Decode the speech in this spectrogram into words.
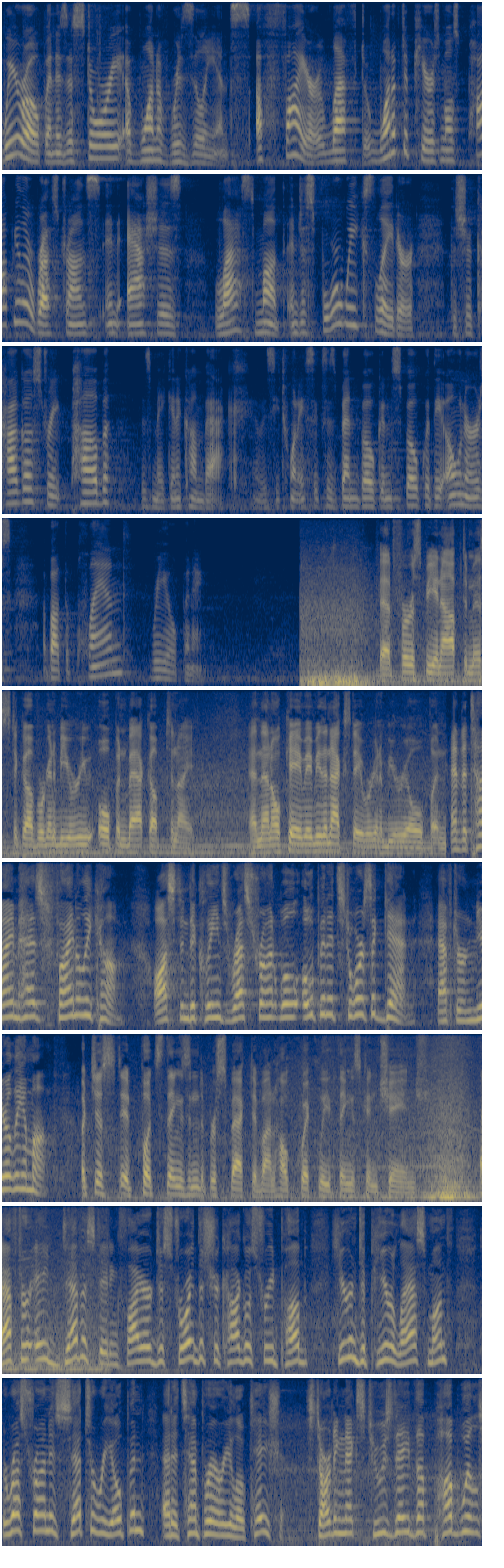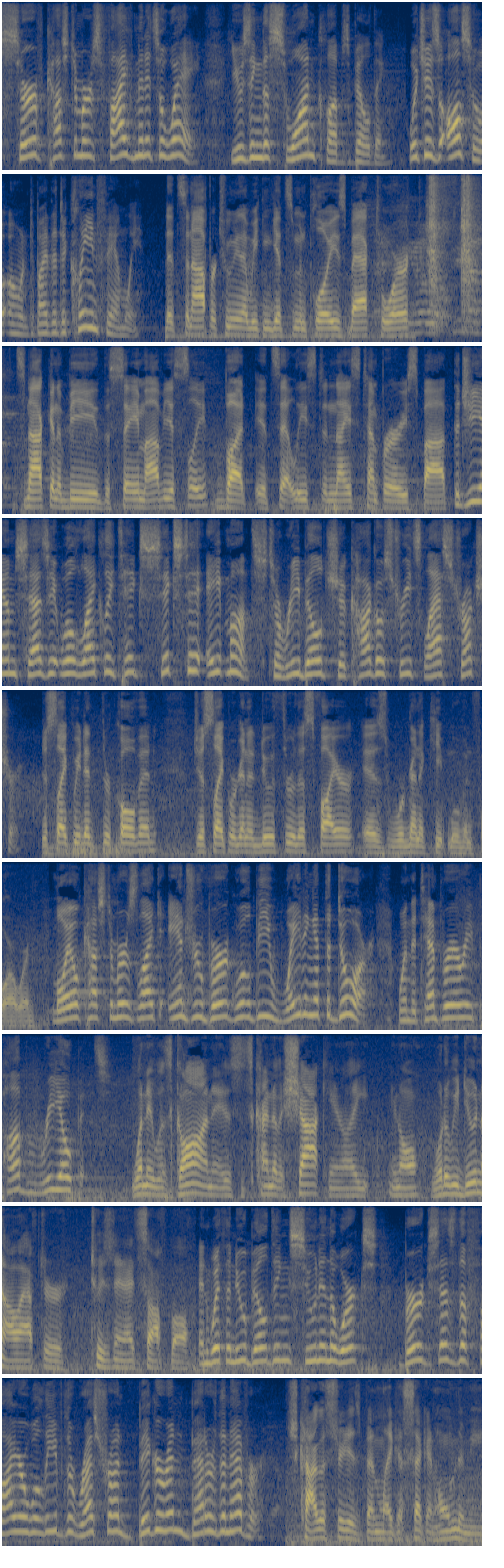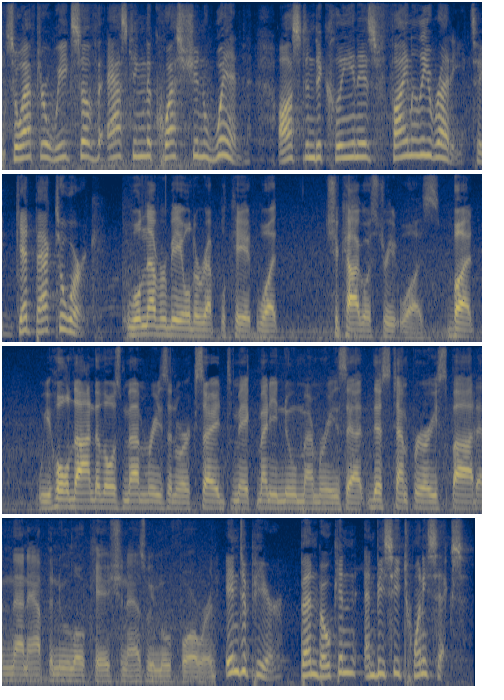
We're Open is a story of one of resilience. A fire left one of De Pere's most popular restaurants in ashes last month, and just four weeks later, the Chicago Street Pub is making a comeback. NBC 26's Ben Boken spoke with the owners about the planned reopening. At first, being optimistic of we're going to be reopened back up tonight. And then, okay, maybe the next day we're going to be reopened. And the time has finally come. Austin DeClean's restaurant will open its doors again after nearly a month. It just it puts things into perspective on how quickly things can change. After a devastating fire destroyed the Chicago Street Pub here in De Pere last month, the restaurant is set to reopen at a temporary location. Starting next Tuesday, the pub will serve customers five minutes away using the Swan Clubs building, which is also owned by the DeClean family. It's an opportunity that we can get some employees back to work. It's not going to be the same, obviously, but it's at least a nice temporary spot. The GM says it will likely take six to eight months to rebuild Chicago Street's last structure. Just like we did through COVID, just like we're going to do through this fire, is we're going to keep moving forward. Loyal customers like Andrew Berg will be waiting at the door when the temporary pub reopens. When it was gone, it was just kind of a shock. You know, like, you know, what do we do now after Tuesday night softball? And with a new building soon in the works, Berg says the fire will leave the restaurant bigger and better than ever. Chicago Street has been like a second home to me. So after weeks of asking the question when, Austin DeClean is finally ready to get back to work. We'll never be able to replicate what Chicago Street was, but we hold on to those memories and we're excited to make many new memories at this temporary spot and then at the new location as we move forward. In De Pere, Ben Boken, NBC 26.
